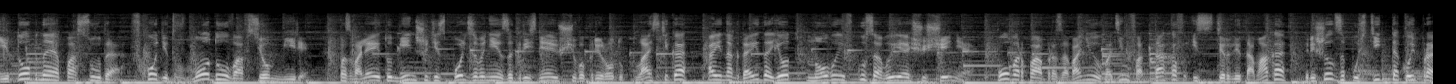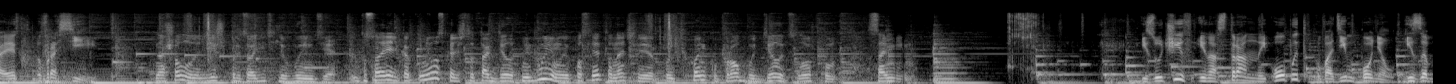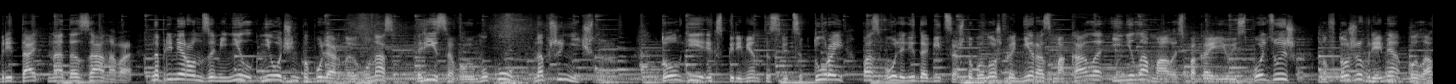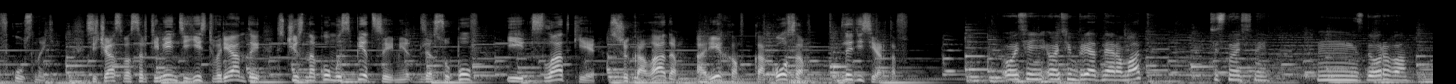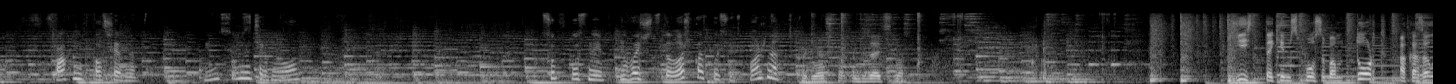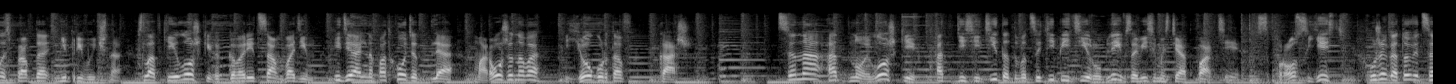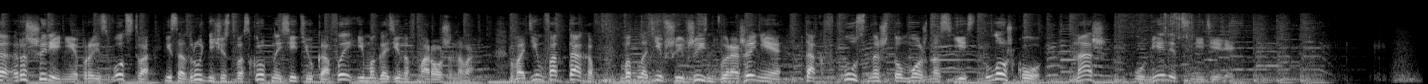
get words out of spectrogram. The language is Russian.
Съедобная посуда входит в моду во всем мире. Позволяет уменьшить использование загрязняющего природу пластика, а иногда и дает новые вкусовые ощущения. Повар по образованию Вадим Фаттахов из Стерлитамака решил запустить такой проект в России нашел лишь производителей в Индии. Посмотрели, как у него, сказали, что так делать не будем, и после этого начали потихоньку пробовать делать ложку самим. Изучив иностранный опыт, Вадим понял, изобретать надо заново. Например, он заменил не очень популярную у нас рисовую муку на пшеничную. Долгие эксперименты с рецептурой позволили добиться, чтобы ложка не размокала и не ломалась, пока ее используешь, но в то же время была вкусной. Сейчас в ассортименте есть варианты с чесноком и специями для супов и сладкие с шоколадом, орехом, кокосом для десертов. Очень-очень приятный аромат чесночный. М -м, здорово. Пахнет волшебно. М, суп зачерпнула. Суп вкусный. Ну, хочется ложку откусить. Можно? Конечно, обязательно. Есть таким способом торт оказалось, правда, непривычно. Сладкие ложки, как говорит сам Вадим, идеально подходят для мороженого, йогуртов, каш. Цена одной ложки от 10 до 25 рублей в зависимости от партии. Спрос есть. Уже готовится расширение производства и сотрудничество с крупной сетью кафе и магазинов мороженого. Вадим Фаттахов, воплотивший в жизнь выражение «так вкусно, что можно съесть ложку», наш умелец недели.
